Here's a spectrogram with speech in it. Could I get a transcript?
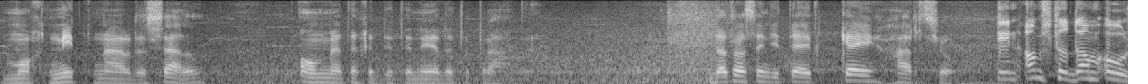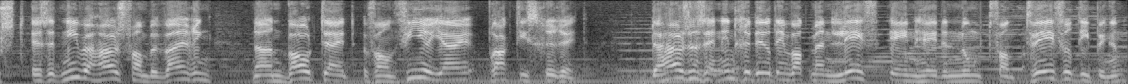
mocht niet naar de cel om met een gedetineerde te praten. Dat was in die tijd keihard zo. In Amsterdam-Oost is het nieuwe huis van bewaring na een bouwtijd van vier jaar praktisch gereed. De huizen zijn ingedeeld in wat men leefeenheden noemt van twee verdiepingen...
